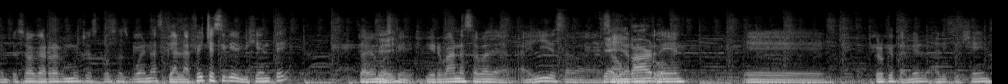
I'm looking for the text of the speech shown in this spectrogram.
empezó a agarrar muchas cosas buenas que a la fecha sigue vigente. Sabemos que Nirvana estaba de ahí, estaba Sí, Soundgarden. eh, creo que también Alice in Chains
